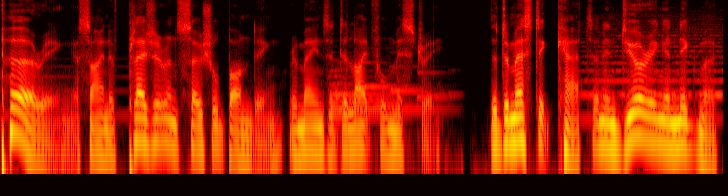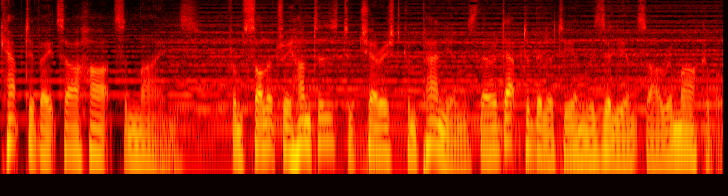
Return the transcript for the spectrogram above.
Purring, a sign of pleasure and social bonding, remains a delightful mystery. The domestic cat, an enduring enigma, captivates our hearts and minds. From solitary hunters to cherished companions, their adaptability and resilience are remarkable.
